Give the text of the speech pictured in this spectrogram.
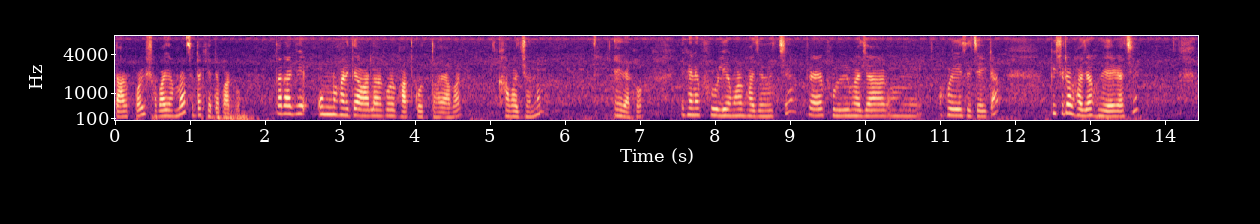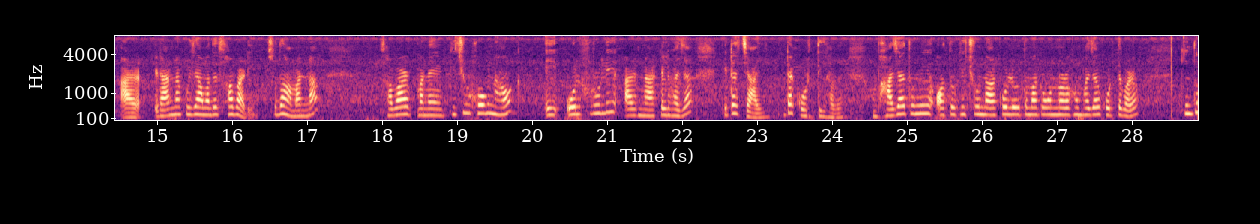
তারপরে সবাই আমরা সেটা খেতে পারব। তার আগে অন্য হাঁড়িতে আলাদা করে ভাত করতে হয় আবার খাওয়ার জন্য। এই দেখো, এখানে ফুললি আমার ভাজা হচ্ছে। প্রায় ফুললি ভাজা হয়ে এসেছে এইটা কিছুটা ভাজা হয়ে গেছে। আর রান্না পুজো আমাদের সবারই, শুধু আমার না। সবার মানে কিছু হোক না হোক, এই ওল ফুরুলি আর নারকেল ভাজা, এটা চাই, এটা করতেই হবে। ভাজা তুমি অত কিছু না করলেও তোমাকে অন্য রকম ভাজাও করতে পারো। কিন্তু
